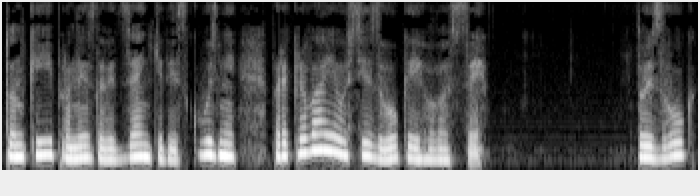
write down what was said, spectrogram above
Тонкий, пронизливий дзенькіт із кузні перекриває усі звуки й голоси. Той звук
